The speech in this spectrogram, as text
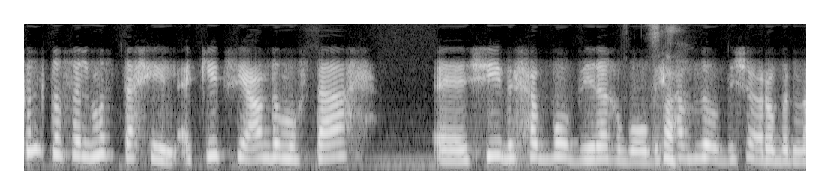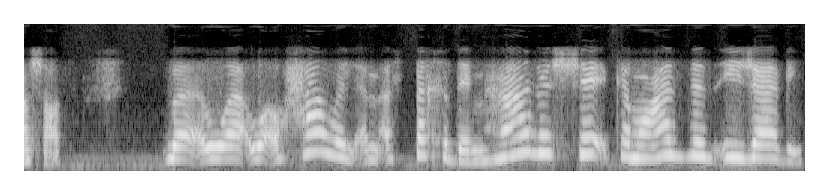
كل طفل مستحيل. أكيد في عنده مفتاح آه، شيء بحبه بيرغبه وبيحفزه وبيشعره بالنشاط. وأحاول أن أستخدم هذا الشيء كمعزز إيجابي.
